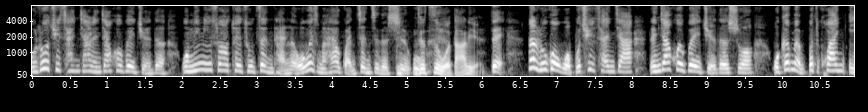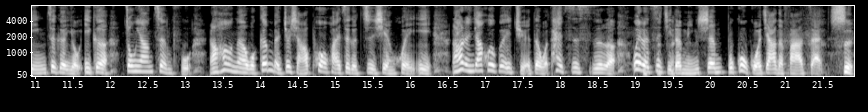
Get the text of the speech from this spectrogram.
我若去参加，人家会不会觉得我明明说要退出政坛了，我为什么还要管政治的事务？你就自我打脸。对。那如果我不去参加，人家会不会觉得说我根本不欢迎这个有一个中央政府？然后呢，我根本就想要破坏这个制宪会议？然后人家会不会觉得我太自私了，为了自己的名声不顾国家的发展？是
